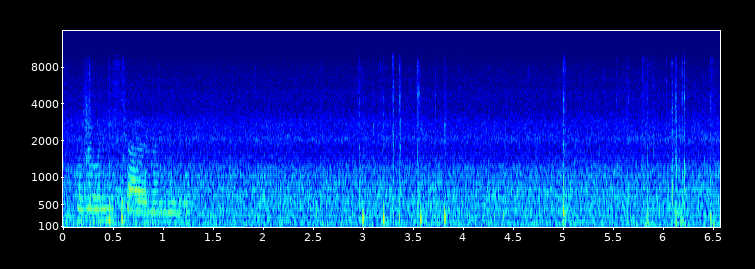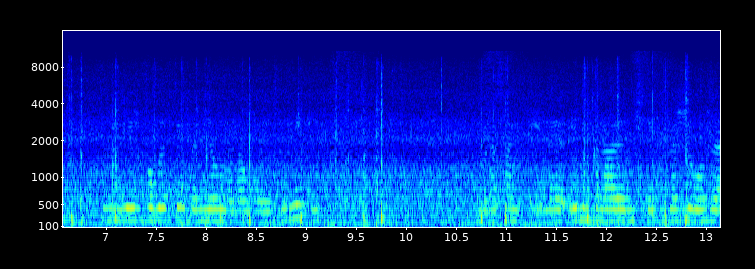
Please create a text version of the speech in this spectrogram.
Tylko, że będę stale na niego. Mam nadzieję, że w ogóle ktoś będzie oglądał moje filmiki. Bo na sam, na jednym kanale mi się tak zdarzyło, że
